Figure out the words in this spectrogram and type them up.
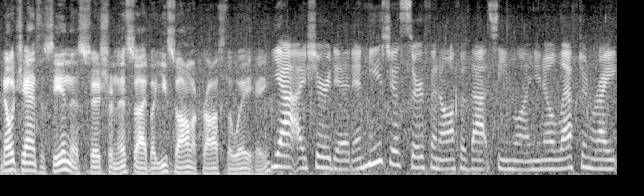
no chance of seeing this fish from this side. But you saw him across the way, hey? Yeah, I sure did. And he's just surfing off of that seam line, you know, left and right.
